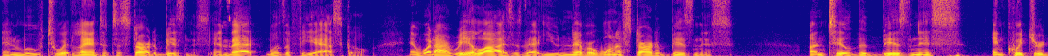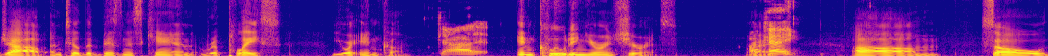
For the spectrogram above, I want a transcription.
and moved to Atlanta to start a business, and that was a fiasco. And what I realized is that you never want to start a business until the business and quit your job until the business can replace your income, Got it. including your insurance. right? Okay. Um, so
